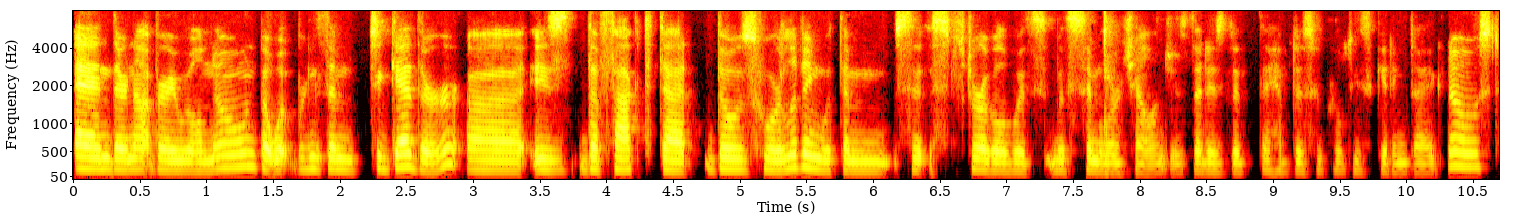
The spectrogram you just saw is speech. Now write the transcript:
And they're not very well known. But what brings them together uh, is the fact that those who are living with them s- struggle with with similar challenges. That is, that they have difficulties getting diagnosed.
